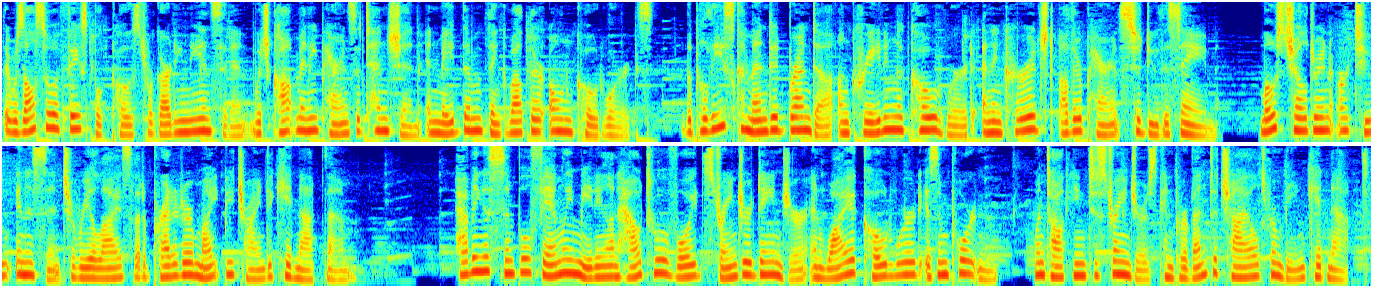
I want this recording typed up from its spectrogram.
There was also a Facebook post regarding the incident, which caught many parents' attention and made them think about their own code words. The police commended Brenda on creating a code word and encouraged other parents to do the same. Most children are too innocent to realize that a predator might be trying to kidnap them. Having a simple family meeting on how to avoid stranger danger and why a code word is important when talking to strangers can prevent a child from being kidnapped.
